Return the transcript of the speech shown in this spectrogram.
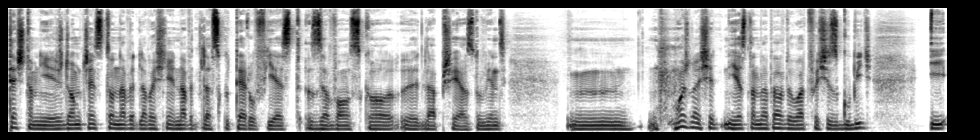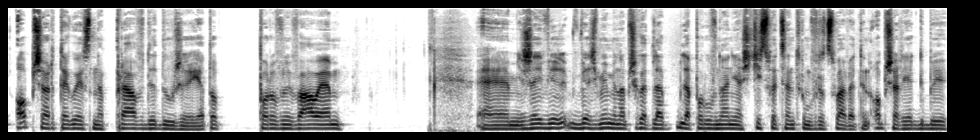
też tam nie jeżdżą. Często nawet dla właśnie, nawet dla skuterów jest za wąsko e, dla przejazdu, więc mm, można się, jest tam naprawdę łatwo się zgubić i obszar tego jest naprawdę duży. Ja to porównywałem jeżeli weźmiemy na przykład dla, dla porównania ścisłe centrum Wrocławia, ten obszar jak gdyby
